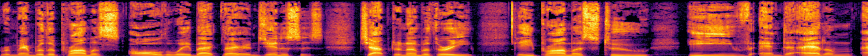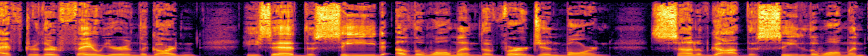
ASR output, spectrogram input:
Remember the promise all the way back there in Genesis chapter number 3? He promised to Eve and to Adam after their failure in the garden. He said, The seed of the woman, the virgin born Son of God, the seed of the woman,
